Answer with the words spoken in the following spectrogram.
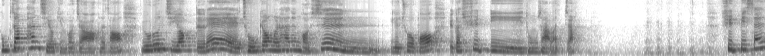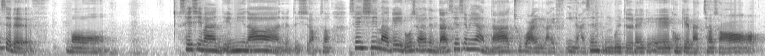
복잡한 지역인 거죠. 그래서 이런 지역들에 조경을 하는 것은 이게 주어고 여기가 should be 동사 맞죠? Should be sensitive. 뭐 세심한, 예민한 이런 뜻이죠. 그래서 세심하게 이루어져야 된다, 세심해야 한다. to wildlife 이 야생 동물들에게 거기에 맞춰서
